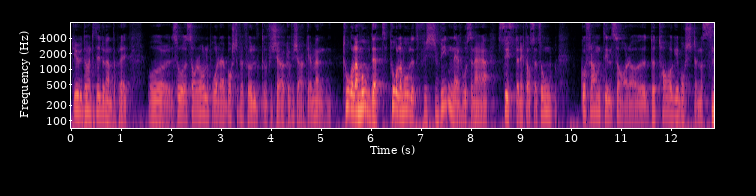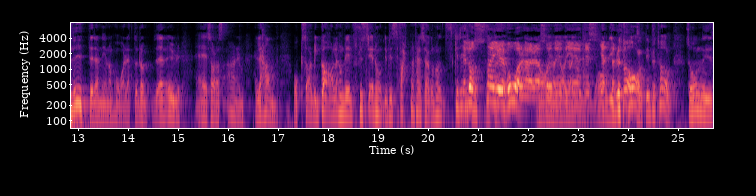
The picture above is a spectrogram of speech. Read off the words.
Gud har inte tid att vänta på dig. Och så Sara håller på där, borstar för fullt och försöker och försöker. Men tålamodet, tålamodet försvinner hos den här systern i klostret. Så hon går fram till Sara och tar tag i borsten och sliter den genom håret och drar den ur eh, Saras arm, eller hand. Och Sara blir galen, hon blir frustrerad, hon, det blir svart för hennes ögon. Hon skriker. Det lossnar ju hår här alltså. Ja, ja, ja, det, det, är det är brutalt, det är brutalt. Så hon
